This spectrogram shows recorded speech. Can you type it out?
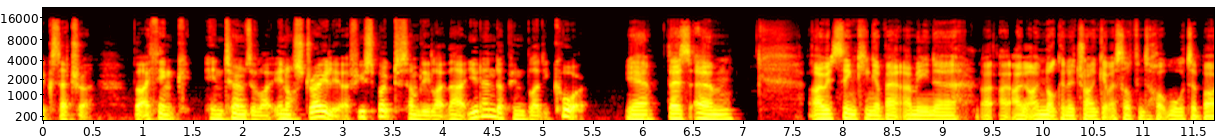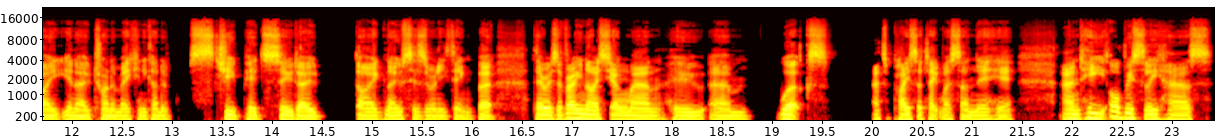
etc. But I think in terms of like in Australia, if you spoke to somebody like that, you'd end up in bloody court. Yeah, there's. Um, I was thinking about. I mean, uh, I, I'm not going to try and get myself into hot water by you know trying to make any kind of stupid pseudo diagnosis or anything. But there is a very nice young man who um, works at a place I take my son near here, and he obviously has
